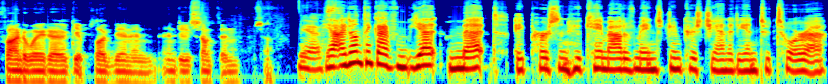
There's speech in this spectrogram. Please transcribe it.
find a way to get plugged in and, and do something. So Yes. Yeah, I don't think I've yet met a person who came out of mainstream Christianity into Torah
